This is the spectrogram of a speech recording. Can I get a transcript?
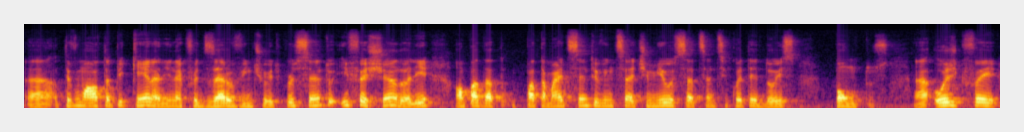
uh, teve uma alta pequena ali, né, que foi de 0,28%, e fechando ali a um patamar de 127.752 pontos. Uh, hoje que foi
